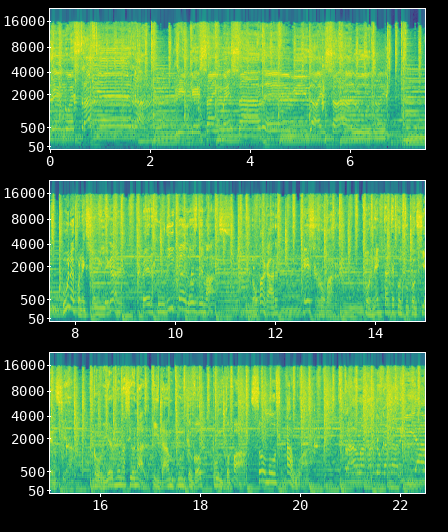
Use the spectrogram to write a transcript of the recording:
de nuestra tierra, riqueza inmensa de vida y salud. Una conexión ilegal perjudica a los demás. No pagar es robar. Conéctate con tu conciencia. Gobierno Nacional y dan.gov.pa. Somos agua. Trabajando cada día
